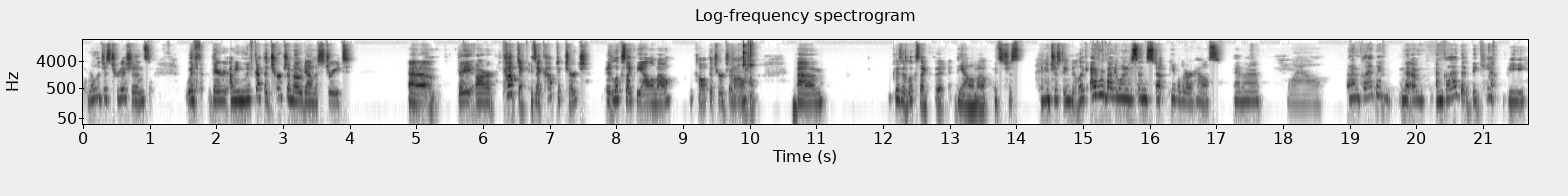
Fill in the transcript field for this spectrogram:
religious traditions with their. I mean, we've got the Church of Mo down the street. Um, they are Coptic. It's a Coptic church. It looks like the Alamo. We call it the Church of Mo. Um, because it looks like the, the Alamo. It's just interesting. But like everybody wanted to send stuff people to our house, and uh, Wow. I'm glad they. I'm, I'm glad that they can't be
